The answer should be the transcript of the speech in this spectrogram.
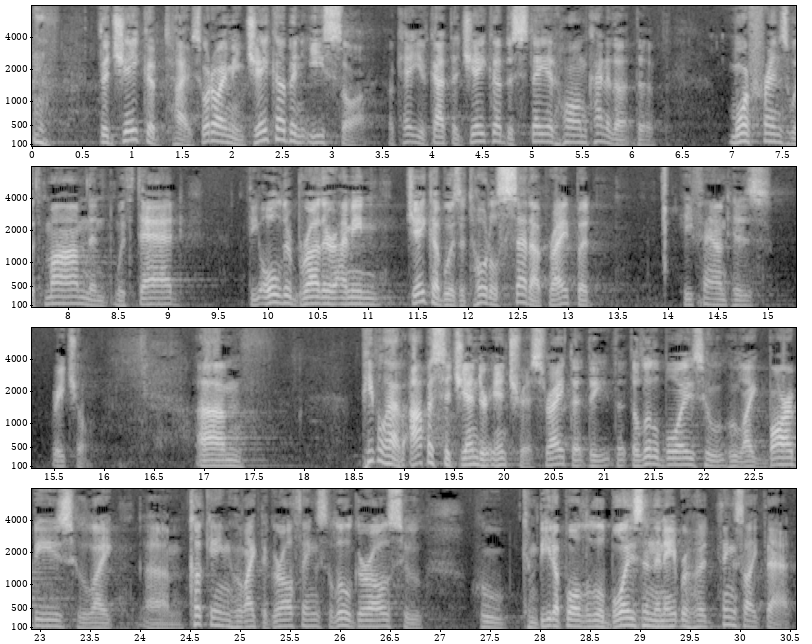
the Jacob types. What do I mean? Jacob and Esau. Okay, you've got the Jacob, the stay at home, kind of the, the more friends with mom than with dad. The older brother, I mean, Jacob was a total setup, right? But he found his Rachel. Um, people have opposite gender interests, right? The, the, the, the little boys who, who like Barbies, who like um, cooking, who like the girl things, the little girls who, who can beat up all the little boys in the neighborhood, things like that.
